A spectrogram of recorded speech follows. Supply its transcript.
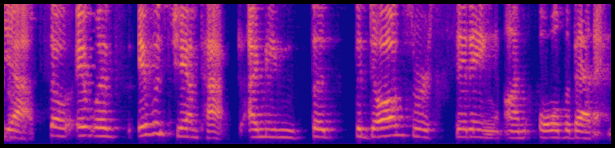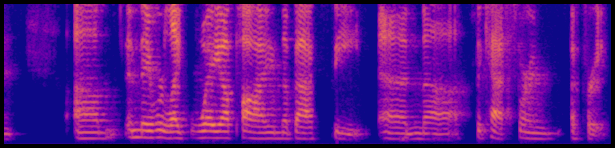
yeah. Nice. So it was it was jam packed. I mean, the the dogs were sitting on all the bedding, um, and they were like way up high in the back seat, and uh, the cats were in a crate.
